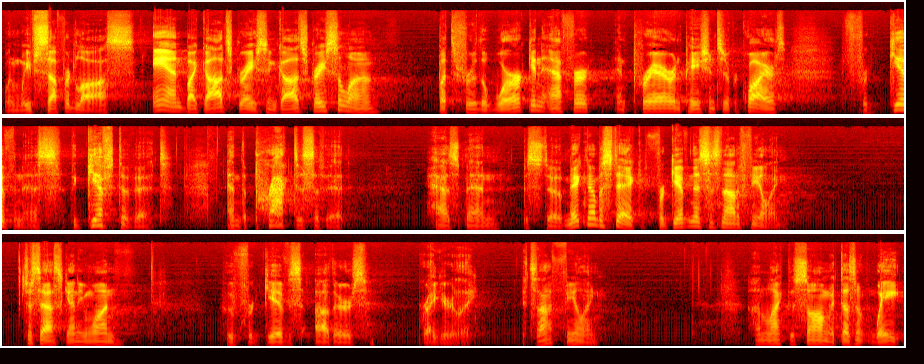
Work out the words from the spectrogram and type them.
when we've suffered loss, and by God's grace and God's grace alone, but through the work and effort and prayer and patience it requires, forgiveness, the gift of it, and the practice of it has been bestowed. Make no mistake, forgiveness is not a feeling. Just ask anyone who forgives others regularly. It's not a feeling. Unlike the song, it doesn't wait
